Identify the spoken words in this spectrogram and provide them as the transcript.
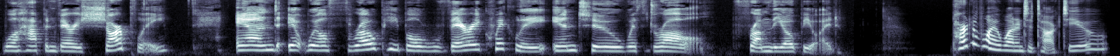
will happen very sharply and it will throw people very quickly into withdrawal from the opioid. Part of why I wanted to talk to you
